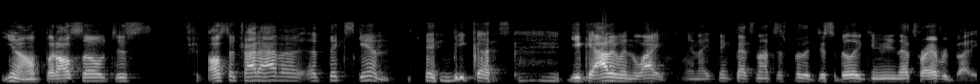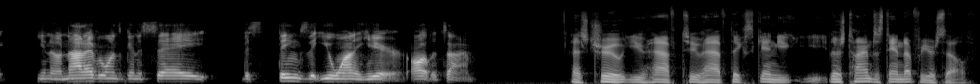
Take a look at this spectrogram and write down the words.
you know but also just also try to have a, a thick skin because you got to in life. And i think that's not just for the disability community that's for everybody. You know not everyone's going to say the things that you want to hear all the time That's true. You have to have thick skin. You, you there's times to stand up for yourself,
